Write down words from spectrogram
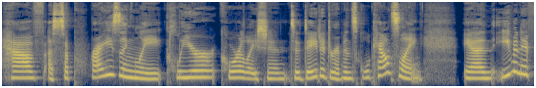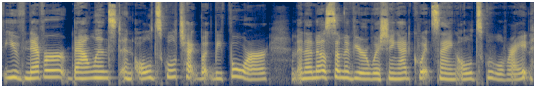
have a surprisingly clear correlation to data driven school counseling. And even if you've never balanced an old school checkbook before, and I know some of you are wishing I'd quit saying old school, right?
